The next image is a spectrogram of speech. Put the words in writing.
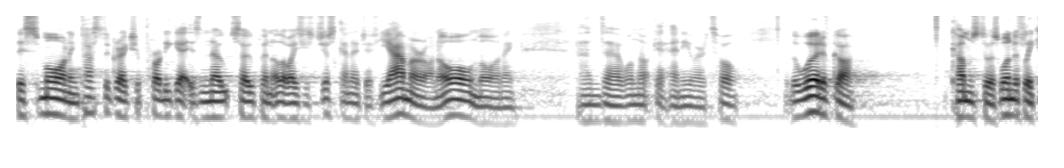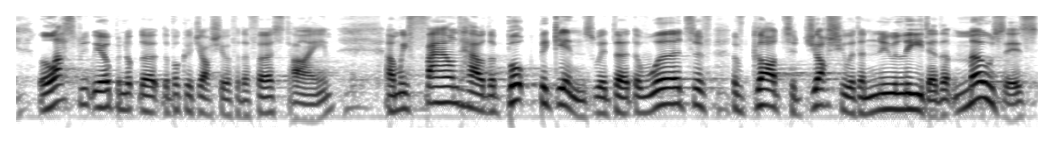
this morning. Pastor Greg should probably get his notes open, otherwise he's just going to just yammer on all morning and uh, will not get anywhere at all. The word of God comes to us wonderfully. Last week we opened up the, the book of Joshua for the first time, and we found how the book begins with the, the words of, of God to Joshua, the new leader, that Moses,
